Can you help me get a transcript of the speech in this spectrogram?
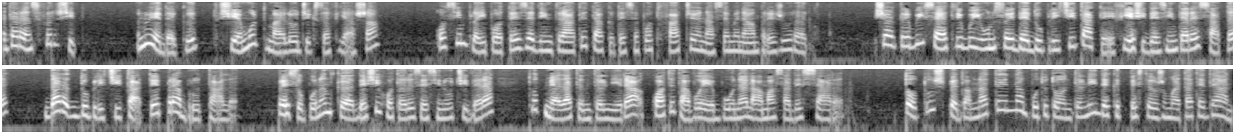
Dar în sfârșit, nu e decât, și e mult mai logic să fie așa, o simplă ipoteză dintre atâtea câte se pot face în asemenea împrejurări. Și ar trebui să-i atribui un soi de duplicitate, fie și dezinteresată, dar duplicitate prea brutală, presupunând că, deși hotărâse sinuciderea, tot mi-a dat întâlnirea cu atâta voie bună la masa de seară. Totuși, pe doamna T n-am putut-o întâlni decât peste o jumătate de an,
